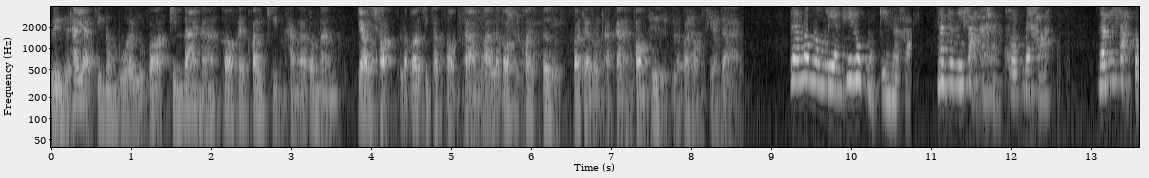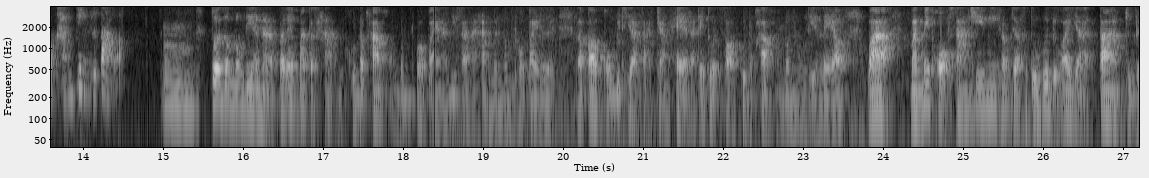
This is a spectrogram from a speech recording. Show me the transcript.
หรือถ้าอยากกินนมวัวอยู่ก็กินได้นะ ก็ค่อยๆ กินครั้งละประมาณแก้วช็อตแล้วก็กินสักสองสามวันแล้วก็ค่อยๆเพิ่มก็จะลดอาการท้องอืดแล้วก็ท้องเสียได้ แล้วนมโรงเรียนที่ลูกหนูกินนะคะมันจะมีสารอาหารครบไหมคะ แล้วมีสารตกค้างจริงหรือเปล่าอะอืมตัวนมโรงเรียนอะก็ได้มาตรฐานคุณภาพของนมทั่วไปนะมีสารอาหารเหมือนนมทั่วไปเลย แล้วก็กรมวิทยาศาสตร์การแพทย์อะได้ตรวจสอบคุณภาพของนมโรงเรียนแล้ว ว่ามันไม่พบสารเคมีกำจัดศัตรูพืชหรือว่ายาต้านจุล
